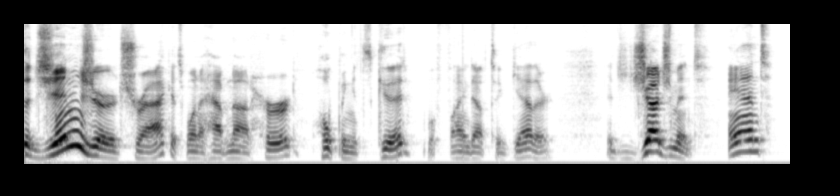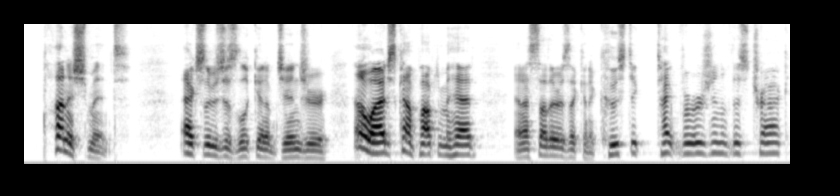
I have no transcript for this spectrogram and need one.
A Jinjer track. It's one I have not heard. Hoping it's good. We'll find out together. It's Judgment and Punishment. Actually, was just looking up Jinjer. I don't know why, I just kind of popped in my head, and I saw there was like an acoustic type version of this track.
